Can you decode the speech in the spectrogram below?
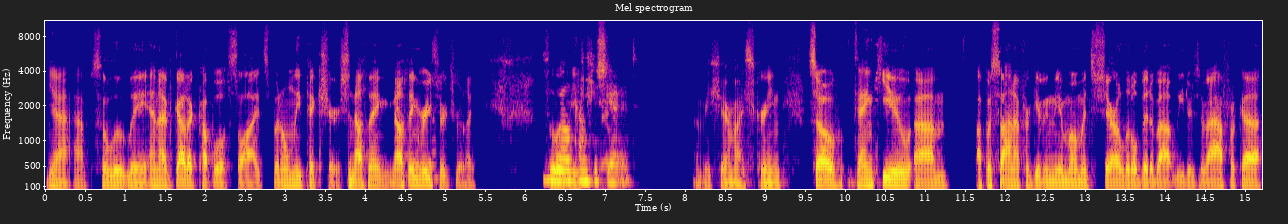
Yeah, absolutely. And I've got a couple of slides, but only pictures, nothing, nothing research related. So You're welcome share, to share it. Let me share my screen. So thank you. Um, Upasana for giving me a moment to share a little bit about Leaders of Africa.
